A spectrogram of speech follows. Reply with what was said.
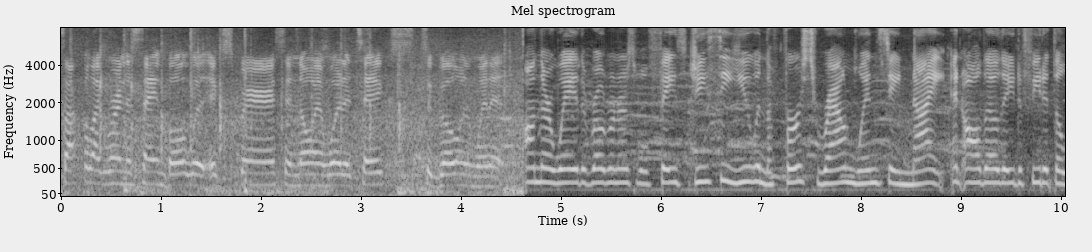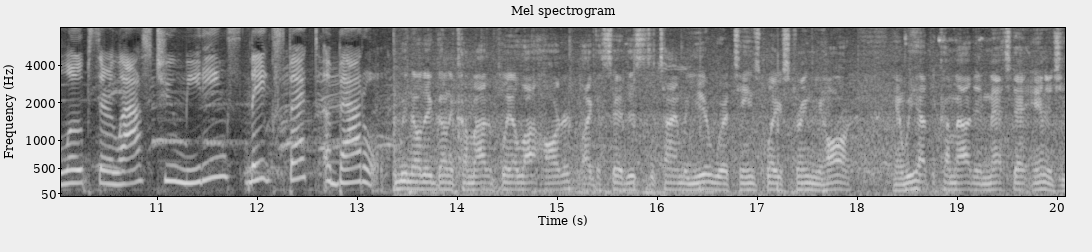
So I feel like we're in the same boat with experience and knowing what it takes to go and win it. On their way, the Roadrunners will face GCU in the first round Wednesday night. And although they defeated the Lopes their last two meetings, they expect a battle. We know they're going to come out and play a lot harder. Like I said, this is the time of year where teams play extremely hard. And we have to come out and match that energy.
